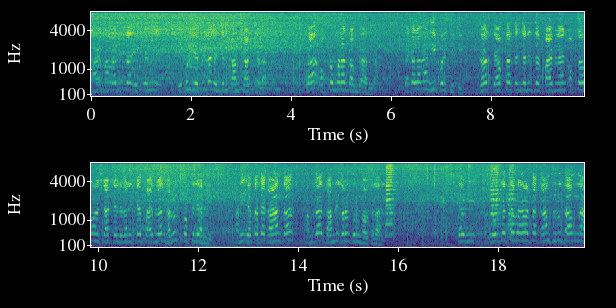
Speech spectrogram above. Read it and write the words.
म्हाका दिसता एकोणीस एकोणीस एप्रिलाक हेंच्यांनी काम स्टार्ट केला. त्या ऑक्टोबरात जावंक जाय आसला ताका लागून ही परिस्थिती. जर त्या वक्तार तेंच्यांनी जर पायपलायन ऑक्टोबरान स्टार्ट केली जाल्यार इतक्या पायपलायन घालून सोंपतली आसली आणि येता त्या काळात ता आमकां डांबरीकरण करून गावतलें आसलें त्या योग्य त्या वेळार त्या काम सुरू जावंक ना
